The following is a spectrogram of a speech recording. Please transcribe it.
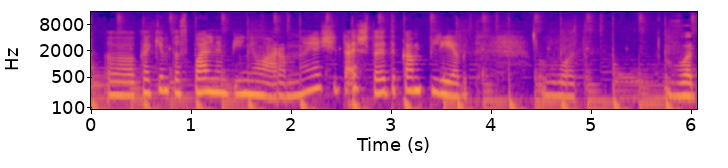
э, каким-то спальным пеньюаром. Но я считаю, что это комплект. Вот. Вот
